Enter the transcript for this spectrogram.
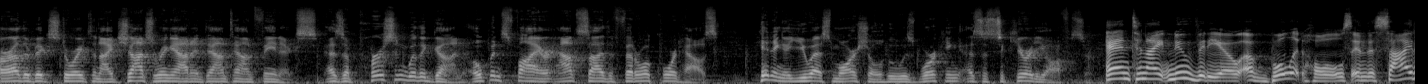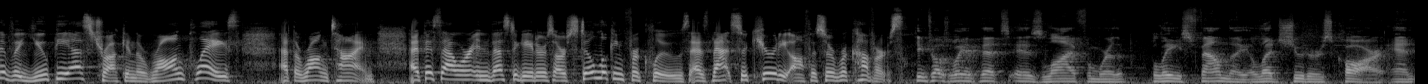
Our other big story tonight shots ring out in downtown Phoenix. As a person with a gun opens fire outside the federal courthouse, hitting a U.S. Marshal who was working as a security officer. And tonight, new video of bullet holes in the side of a UPS truck in the wrong place at the wrong time. At this hour, investigators are still looking for clues as that security officer recovers. Team 12's William Pitts is live from where the police found the alleged shooter's car. And,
